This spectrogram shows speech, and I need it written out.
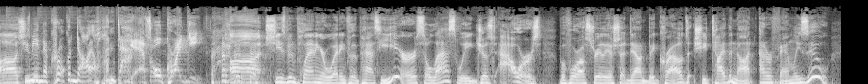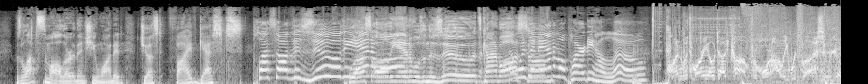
Uh, she's You mean been, the crocodile hunter? yes, oh crikey! uh, she's been planning her wedding for the past year. So last week, just hours before Australia shut down big crowds, she tied the knot at her family zoo. It was a lot smaller than she wanted. Just five guests Plus all the zoo, the plus animals. all the animals in the zoo. It's kind of awesome. It was an animal party. Hello. OnWithMario.com for more Hollywood buzz. Here we go.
